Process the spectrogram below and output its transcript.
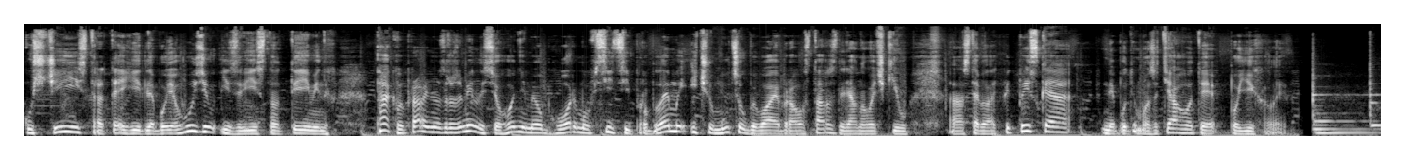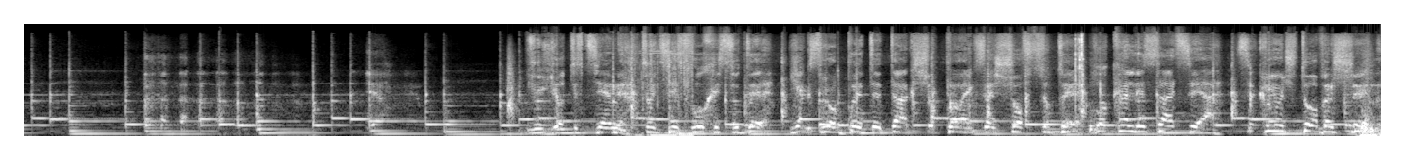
Кущі, стратегії для боягузів і, звісно, тимінг. Так, ви правильно зрозуміли, сьогодні ми обговоримо всі ці проблеми і чому це вбиває Brawl Stars для новачків. А, Ставте лайк, підписка, не будемо затягувати. Поїхали! Йо-йо, ти в темі, тоді слухай сюди. Як зробити так, щоб проект зайшов сюди? Локалізація це ключ до вершин.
